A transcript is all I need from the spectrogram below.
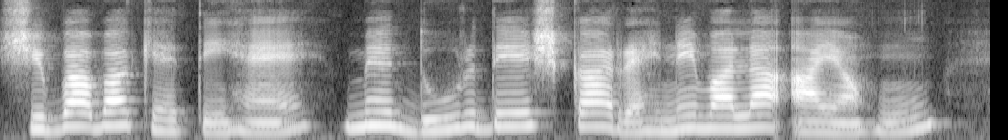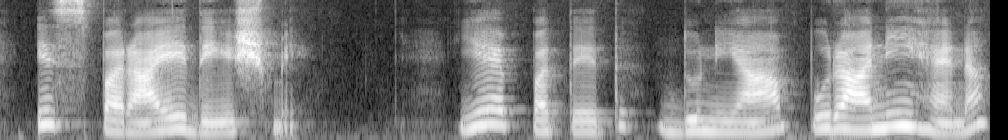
शिव बाबा कहते हैं, मैं दूर देश का रहने वाला आया हूँ, इस पराए देश में। यह पतित दुनिया पुरानी है ना?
